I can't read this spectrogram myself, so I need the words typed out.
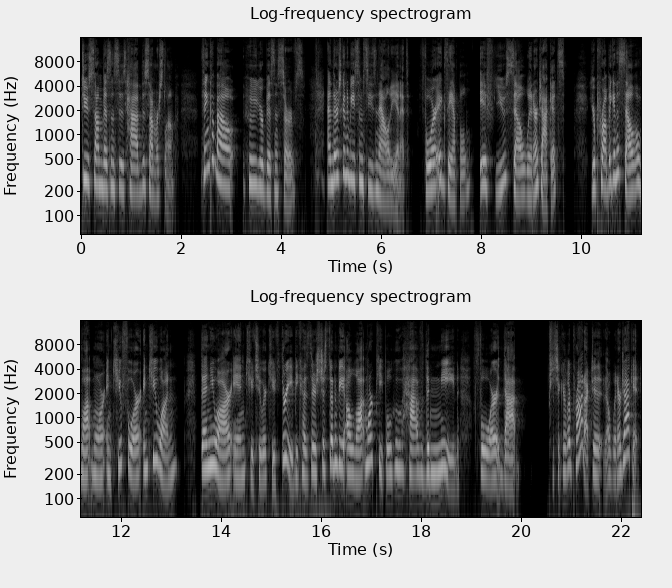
do some businesses have the summer slump? Think about who your business serves. And there's going to be some seasonality in it. For example, if you sell winter jackets, you're probably going to sell a lot more in Q4 and Q1 than you are in Q2 or Q3 because there's just going to be a lot more people who have the need for that particular product, a winter jacket.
